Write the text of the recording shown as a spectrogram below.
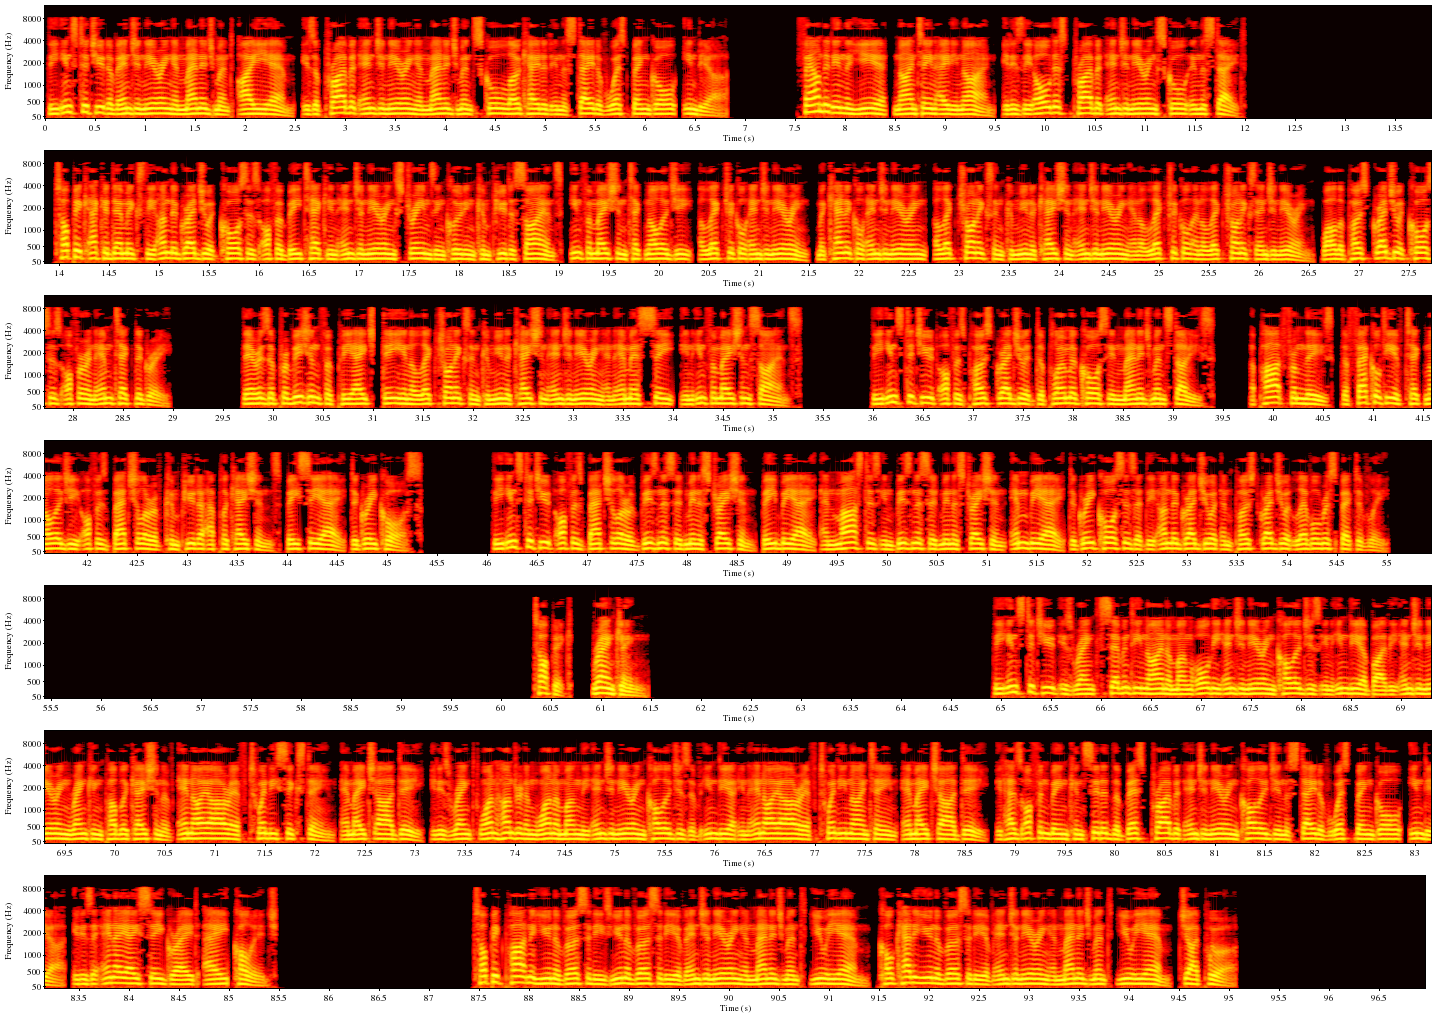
The Institute of Engineering and Management (IEM) is a private engineering and management school located in the state of West Bengal, India. Founded in the year 1989, it is the oldest private engineering school in the state. Topic academics The undergraduate courses offer B.Tech in engineering streams including computer science, information technology, electrical engineering, mechanical engineering, electronics and communication engineering and electrical and electronics engineering, while the postgraduate courses offer an M.Tech degree. There is a provision for Ph.D. in Electronics and Communication Engineering and MSc, in Information Science. The institute offers postgraduate diploma course in Management Studies. Apart from these, the Faculty of Technology offers Bachelor of Computer Applications degree course. The institute offers Bachelor of Business Administration and Masters in Business Administration degree courses at the undergraduate and postgraduate level respectively. Ranking The institute is ranked 79 among all the engineering colleges in India by the Engineering Ranking publication of NIRF 2016 MHRD. It is ranked 101 among the engineering colleges of India in NIRF 2019 MHRD. It has often been considered the best private engineering college in the state of West Bengal, India. It is a NAAC grade A college. Topic partner universities University of Engineering and Management UEM, Kolkata University of Engineering and Management UEM, Jaipur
